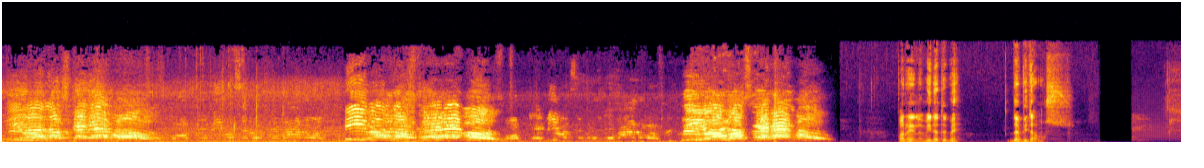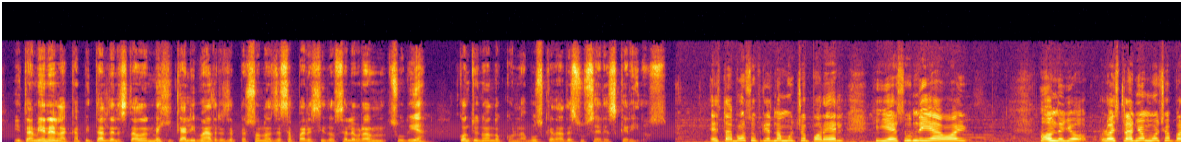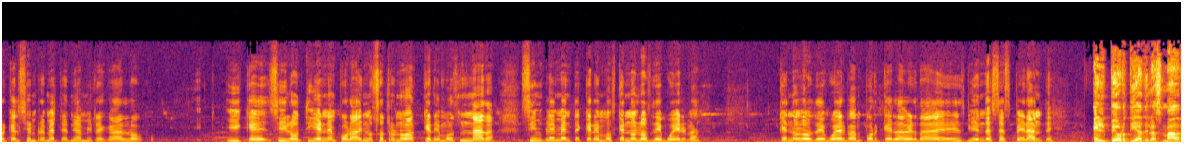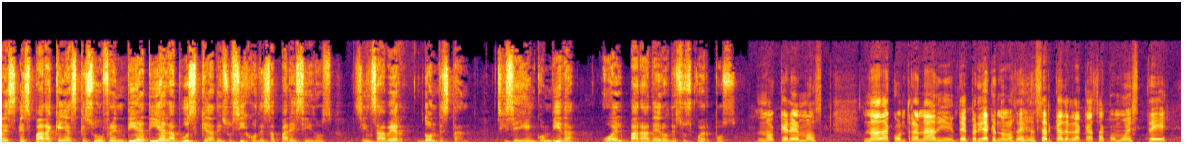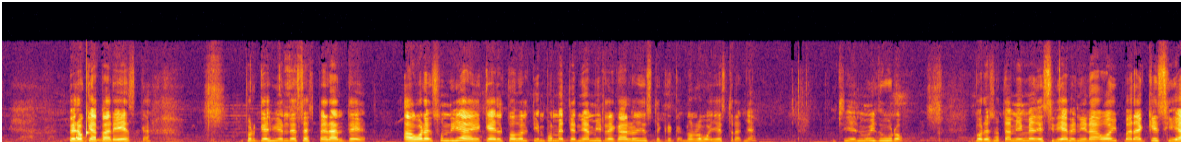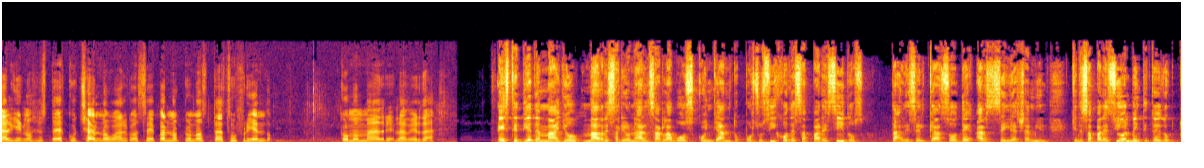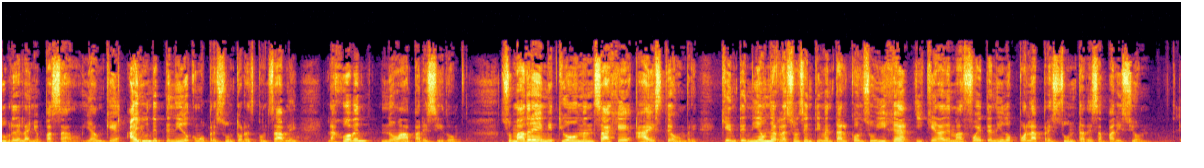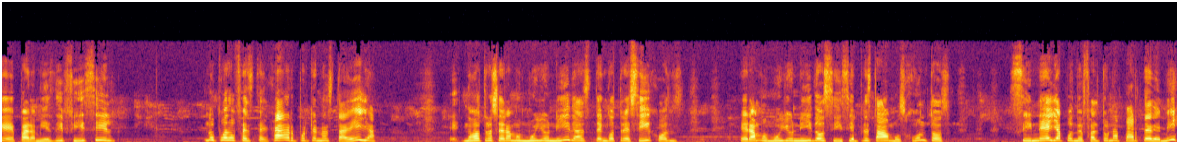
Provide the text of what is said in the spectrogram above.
¡Viva los queremos! ¡Porque vivos se los llevaron! ¡Viva los queremos! ¡Porque vivos se los llevaron! ¡Viva los queremos! Para En la Mira TV, David Amos. Y también en la capital del estado, en Mexicali, madres de personas desaparecidas celebraron su día, continuando con la búsqueda de sus seres queridos. estamos sufriendo mucho por él y es un día hoy donde yo lo extraño mucho porque él siempre me tenía mi regalo y que si lo tienen por ahí nosotros no queremos nada, simplemente queremos que nos los devuelvan, que nos los devuelvan porque la verdad es bien desesperante. El peor día de las madres es para aquellas que sufren día a día la búsqueda de sus hijos desaparecidos, sin saber dónde están, si siguen con vida o el paradero de sus cuerpos. No queremos nada contra nadie, de pérdida que nos los dejen cerca de la casa como esté, pero que aparezca, porque es bien desesperante. Ahora es un día que él todo el tiempo me tenía mi regalo y usted cree que no lo voy a extrañar. Sí, es muy duro. Por eso también me decidí a venir a hoy, para que si alguien nos está escuchando o algo, sepan lo que uno está sufriendo. Como madre, la verdad. Este 10 de mayo, madres salieron a alzar la voz con llanto por sus hijos desaparecidos. Tal es el caso de Arcelia Chamil, quien desapareció el 23 de octubre del año pasado, y aunque hay un detenido como presunto responsable, la joven no ha aparecido. Su madre emitió un mensaje a este hombre, quien tenía una relación sentimental con su hija y quien además fue detenido por la presunta desaparición. Que para mí es difícil. No puedo festejar porque no está ella. Eh, nosotros éramos muy unidas, tengo tres hijos, éramos muy unidos y siempre estábamos juntos. Sin ella pues me falta una parte de mí,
